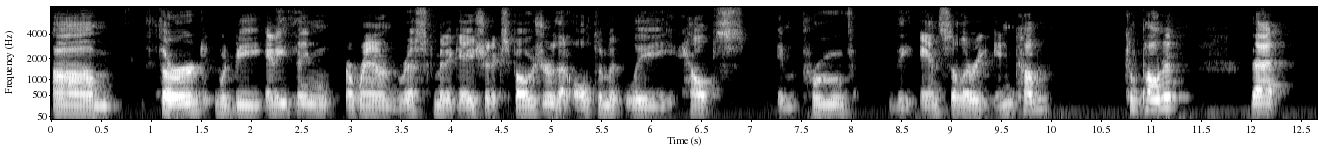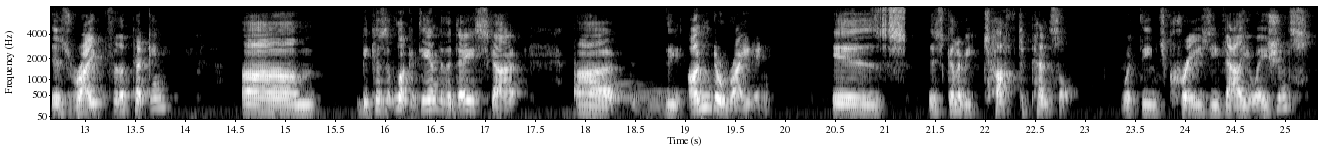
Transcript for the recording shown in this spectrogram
Um, third would be anything around risk mitigation exposure that ultimately helps improve the ancillary income component that is ripe for the picking. Um, because look, at the end of the day, Scott, uh, the underwriting is is going to be tough to pencil with these crazy valuations.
